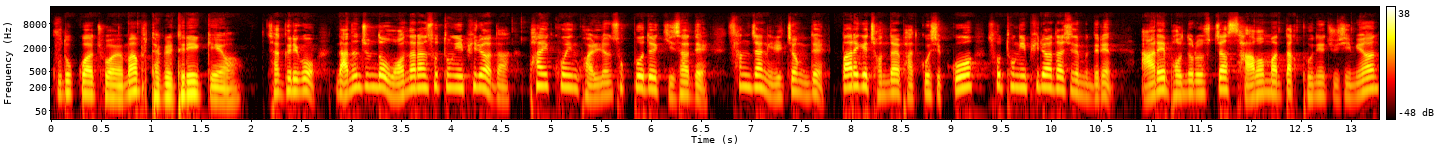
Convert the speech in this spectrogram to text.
구독과 좋아요만 부탁을 드릴게요. 자, 그리고 나는 좀 더 원활한 소통이 필요하다. 파이코인 관련 속보들, 기사들, 상장 일정들 빠르게 전달받고 싶고 소통이 필요하다 하시는 분들은 아래 번호로 숫자 4번만 딱 보내주시면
